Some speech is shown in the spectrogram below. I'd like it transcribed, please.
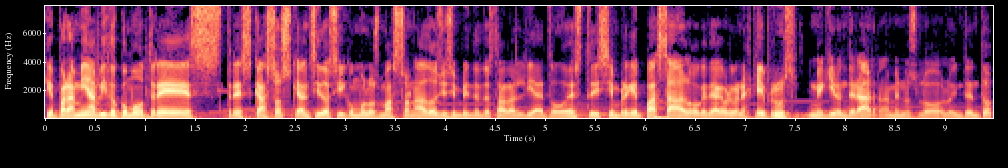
Que para mí ha habido como tres, tres casos que han sido así como los más sonados. Yo siempre intento estar al día de todo esto y siempre que pasa algo que tenga que ver con escape rooms me quiero enterar, al menos lo, lo intento.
